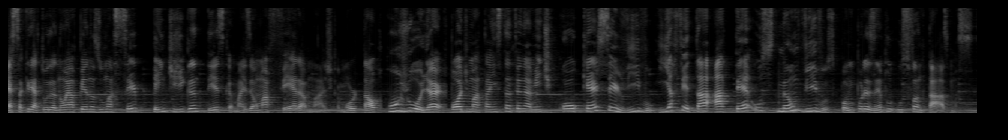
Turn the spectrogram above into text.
Essa criatura não é apenas uma serpente gigantesca, mas é uma fera mágica mortal cujo olhar pode matar instantaneamente qualquer ser vivo e afetar até os não vivos, como por exemplo os fantasmas.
